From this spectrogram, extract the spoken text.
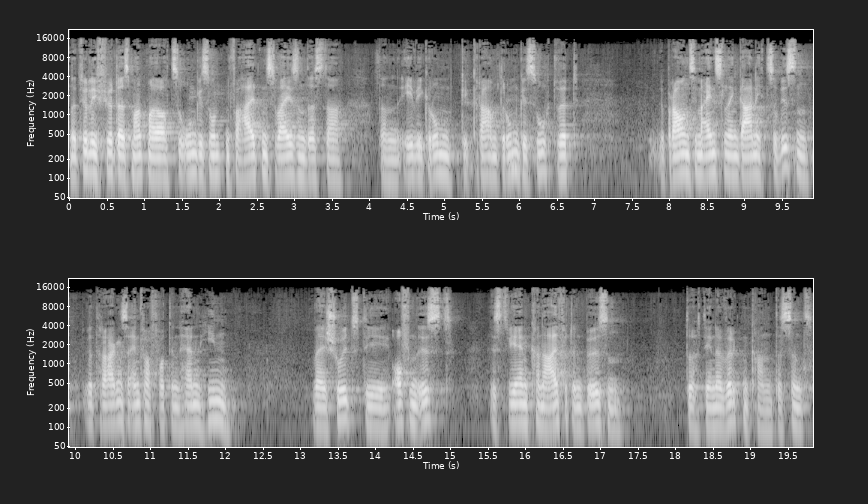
Natürlich führt das manchmal auch zu ungesunden Verhaltensweisen, dass da dann ewig rumgekramt, rumgesucht wird. Wir brauchen es im Einzelnen gar nicht zu wissen. Wir tragen es einfach vor den Herrn hin, weil Schuld, die offen ist, ist wie ein Kanal für den Bösen, durch den er wirken kann. Das sind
